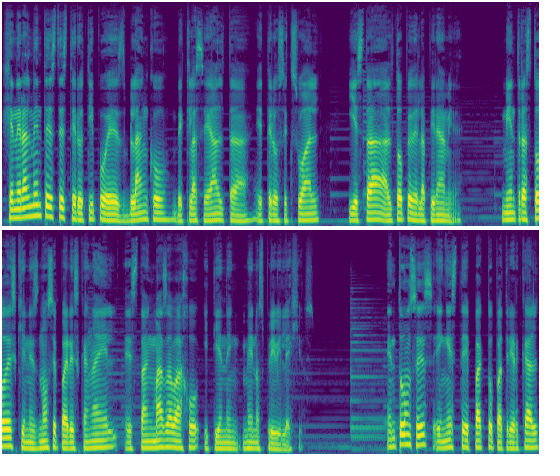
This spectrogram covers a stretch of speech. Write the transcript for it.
Generalmente este estereotipo es blanco, de clase alta, heterosexual y está al tope de la pirámide, mientras todos quienes no se parezcan a él están más abajo y tienen menos privilegios. Entonces, en este pacto patriarcal,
